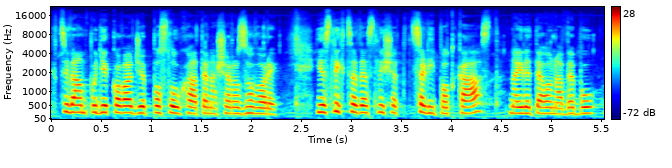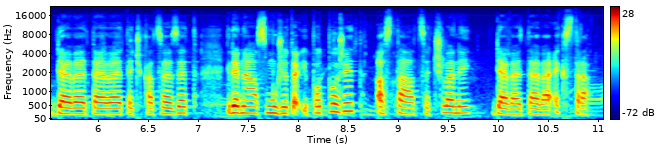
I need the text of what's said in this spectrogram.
Chci vám poděkovat, že posloucháte naše rozhovory. Jestli chcete slyšet celý podcast, najdete ho na webu dvtv.cz, kde nás můžete i podpořit a stát se členy DVTV Extra.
